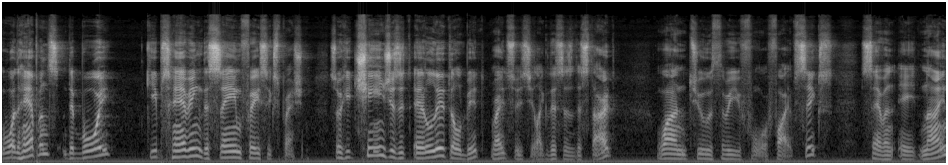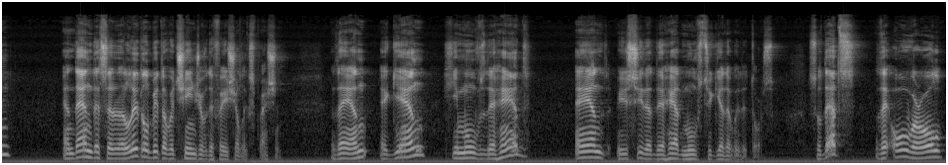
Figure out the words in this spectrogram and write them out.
what happens? The boy keeps having the same face expression. So he changes it a little bit right? So you see like this is the start one two three four five six seven eight nine. And then there's a little bit of a change of the facial expression. Then again he moves the head and you see that the head moves together with the torso. So that's the overall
